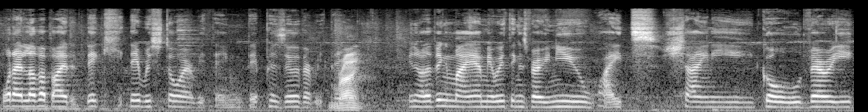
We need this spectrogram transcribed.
what I love about it, they they restore everything, they preserve everything. Right. You know, living in Miami, everything is very new, white, shiny, gold, very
